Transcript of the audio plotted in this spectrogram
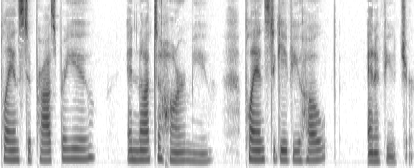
plans to prosper you and not to harm you, plans to give you hope and a future.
